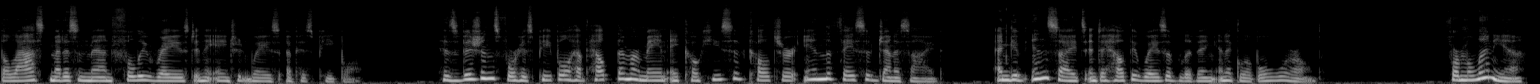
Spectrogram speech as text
the last medicine man fully raised in the ancient ways of his people. His visions for his people have helped them remain a cohesive culture in the face of genocide and give insights into healthy ways of living in a global world. For millennia,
